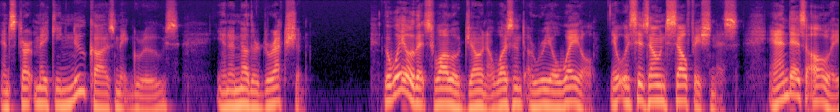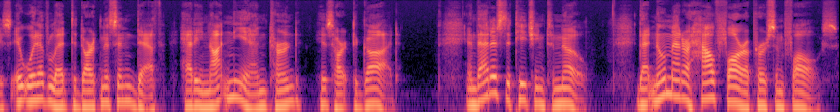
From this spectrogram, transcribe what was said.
and start making new cosmic grooves in another direction. The whale that swallowed Jonah wasn't a real whale. It was his own selfishness, and as always, it would have led to darkness and death had he not in the end turned his heart to God. And that is the teaching to know that no matter how far a person falls,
